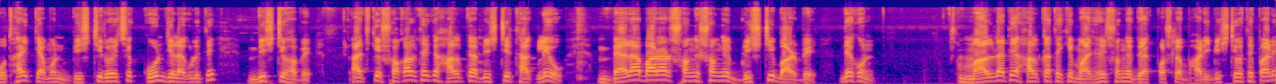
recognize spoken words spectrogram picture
কোথায় কেমন বৃষ্টি রয়েছে, কোন জেলাগুলিতে বৃষ্টি হবে। আজকে সকাল থেকে হালকা বৃষ্টি থাকলেও বেলা বাড়ার সঙ্গে সঙ্গে বৃষ্টি বাড়বে। দেখুন, মালদাতে হালকা থেকে মাঝারির সঙ্গে দু এক পশলা ভারী বৃষ্টি হতে পারে।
